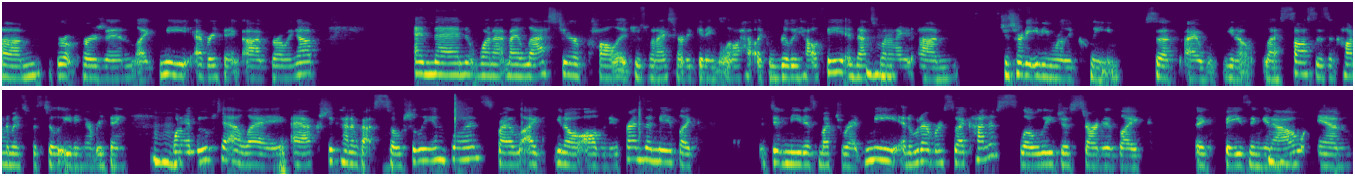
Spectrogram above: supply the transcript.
Um, grew up Persian, like me, everything uh, growing up. And then when I, my last year of college was when I started getting a little like really healthy, and that's mm-hmm. when I um, just started eating really clean. So that's I you know less sauces and condiments, but still eating everything. Mm-hmm. When I moved to LA, I actually kind of got socially influenced by like you know all the new friends I made, like didn't eat as much red meat and whatever. So I kind of slowly just started like like phasing it mm-hmm. out and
